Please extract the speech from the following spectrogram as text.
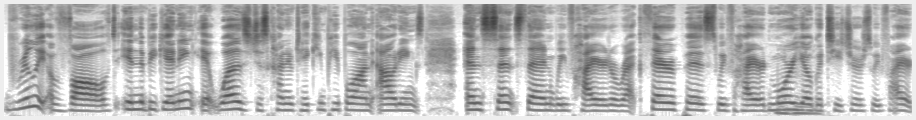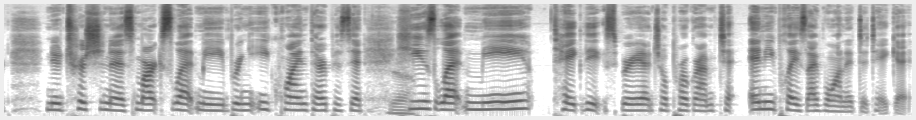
really evolved. In the beginning it was just kind of taking people on outings. And since then we've hired a rec therapist. We've hired more yoga teachers. We've hired nutritionists. Mark's let me bring equine therapists in. He's let me take the experiential program to any place i've wanted to take it.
